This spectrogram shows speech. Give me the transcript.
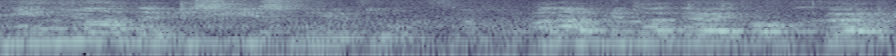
Не надо вести с ней то. Она предлагает вам Харьков,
